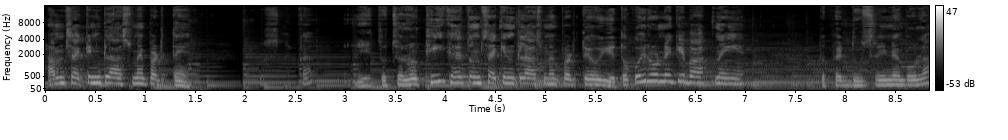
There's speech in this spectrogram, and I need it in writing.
हम सेकंड क्लास में पढ़ते हैं. उसने कहा, ये तो चलो ठीक है, तुम सेकंड क्लास में पढ़ते हो, ये तो कोई रोने की बात नहीं है. तो फिर दूसरी ने बोला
